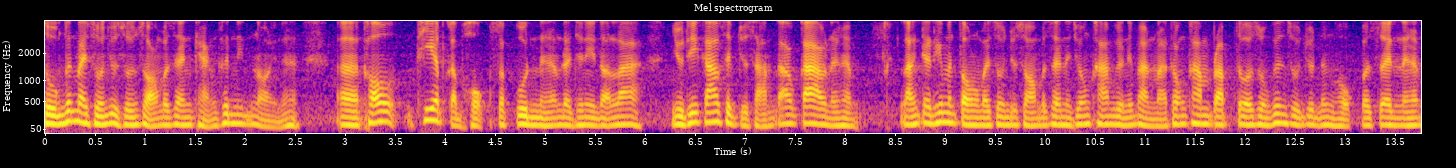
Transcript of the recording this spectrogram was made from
สูงขึ้นไป 0.02%แข็งขึ้นนิดหน่อยนะฮะเเขาเทียบกับ 6 สกุลนะครับดัชนีดอลลาร์อยู่ที่ 90.399 นะครับ หลังจากที่มันตกลงไป 0.2%ในช่วงข้ามคืนที่ผ่านมา ทองคำปรับตัวสูงขึ้น 0.16%นะครับ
